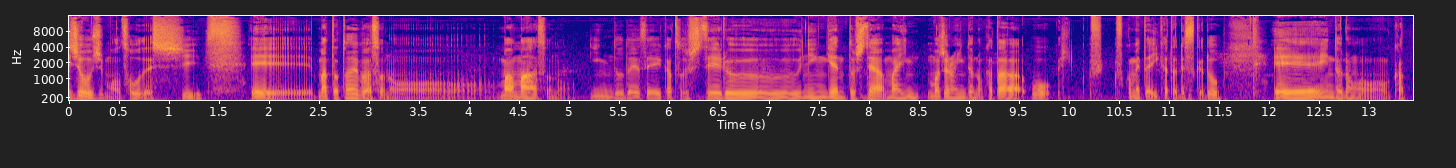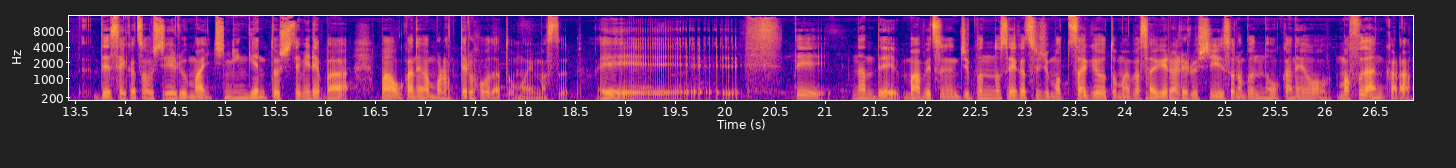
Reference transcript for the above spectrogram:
常時もそうですし、えー、まあ、例えばその、まあまあ、その、インドで生活している人間としては、まあ、もちろんインドの方を含めた言い方ですけど、えー、インドの方で生活をしている、まあ、一人間としてみれば、まあ、お金はもらってる方だと思います。えー、でなんで、まあ、別に自分の生活水準もっと下げようと思えば下げられるしその分のお金を、まあ普段から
